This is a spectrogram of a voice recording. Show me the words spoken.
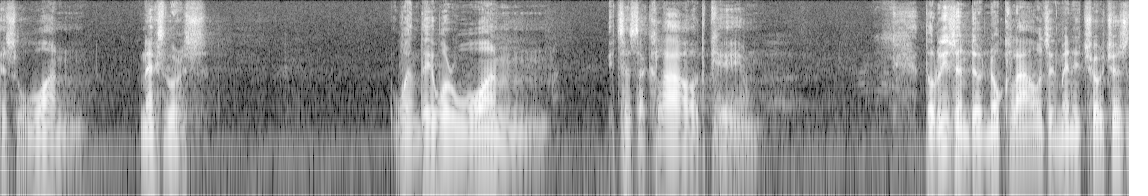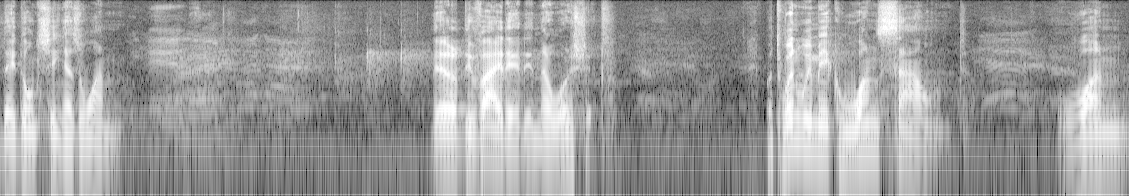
as one. Next verse. When they were one, it says a cloud came the reason there are no clouds in many churches, they don't sing as one. They are divided in their worship. But when we make one sound, one,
